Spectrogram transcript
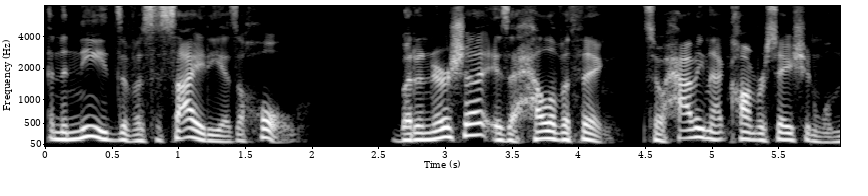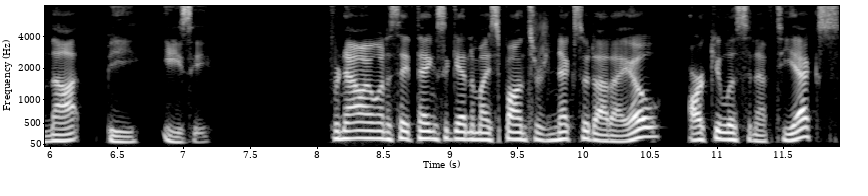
and the needs of a society as a whole. But inertia is a hell of a thing, so having that conversation will not be easy. For now, I want to say thanks again to my sponsors Nexo.io, Arculus, and FTX,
